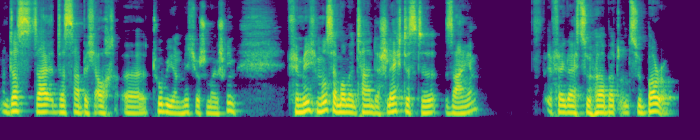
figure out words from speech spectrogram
und das, das habe ich auch äh, Tobi und Micho schon mal geschrieben, für mich muss er momentan der schlechteste sein im Vergleich zu Herbert und zu Burrow.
